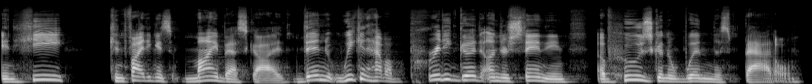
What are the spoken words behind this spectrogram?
and he can fight against my best guy, then we can have a pretty good understanding of who's going to win this battle.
